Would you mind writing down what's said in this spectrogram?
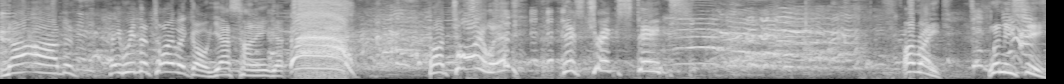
Nuh-uh. the- hey, where'd the toilet go? Yes, honey. Yeah. Ah! A toilet? This trick stinks. All right. Just Let me see.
